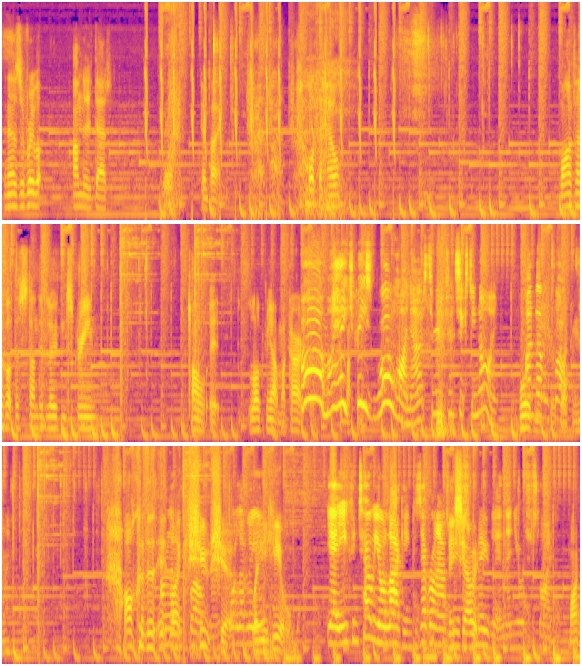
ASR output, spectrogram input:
and there's a robot. I'm nearly dead. Go back. What the hell? Why have I got the standard loading screen? Oh, it logged me out my character. Oh, my HP's well high now. It's 369. Worried I'm level for a 12. Oh, because it, like 12 shoots now. shit What level when you? you heal. Yeah, you can tell you're lagging because everyone else you moves how it- and then you're just like Mine,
